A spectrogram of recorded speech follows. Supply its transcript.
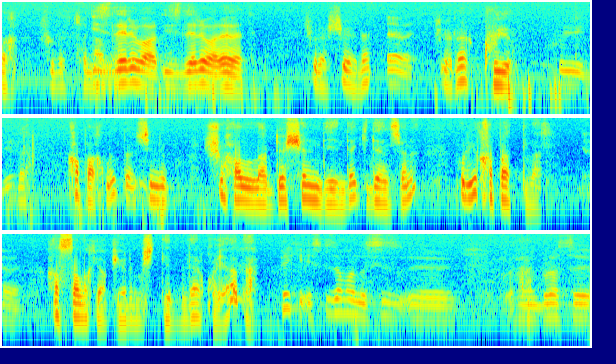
bak. Şurada kenarda. izleri var, izleri var evet. Şurada şöyle. Evet. Şöyle kuyu. Kuyuydu. kapaklı da şimdi şu halılar döşendiğinde giden sene burayı kapattılar. Evet. Hastalık yapıyormuş dediler koya da. Peki eski zamanda siz e, hani burası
